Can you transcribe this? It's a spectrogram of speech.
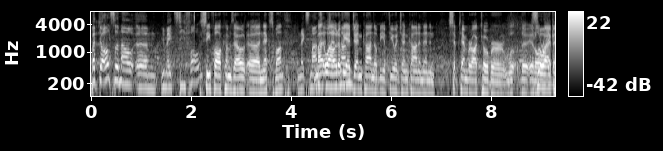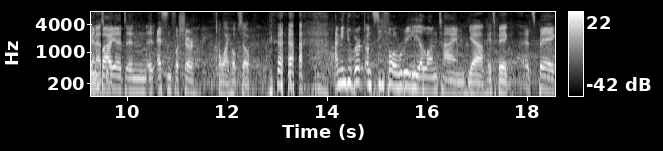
but you also now um, you made Seafall Seafall comes out uh, next month. next month. My- well, Gen it'll be at Gen Con. There'll be a few at Gen Con, and then in September, October, we'll, the, it'll so I arrive in can buy market. it in, in Essen for sure. Oh, I hope so. I mean, you worked on Seafall really a long time. Yeah, it's big. It's big.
